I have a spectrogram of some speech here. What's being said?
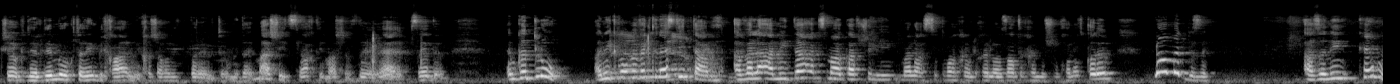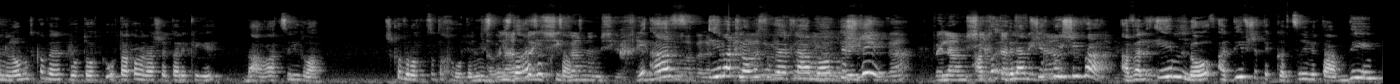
כשהילדים היו קטנים בכלל, אני חשבתי להתפלל יותר מדי. מה שהצלחתי, מה שזה, אה, בסדר. הם גדלו. אני כבר בבית כנסת איתם, אבל העמידה עצמה, הגב שלי, מה לעשות, אמרתי לכם, לכן לא עזרתי לכם בשולחנות קודם, לא עומד בזה. אז אני, כן, אני לא מתכוונת באותה כוונה שהייתה לי כנערה צעירה. יש כוונות קצת אחרות, אני אבל אז מזדרזת קצת. בישיבה ממשיכים. ואז, אבל אם את לא התפילה מסוגלת לעמוד, תשבי. ולהמשיך את אבל-. בישיבה. אבל אם לא, עדיף שתקצרי ותעמדי,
